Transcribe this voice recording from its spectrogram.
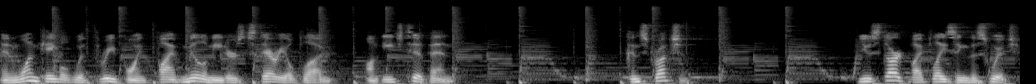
And one cable with 3.5mm stereo plug, on each tip end. Construction You start by placing the switch,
